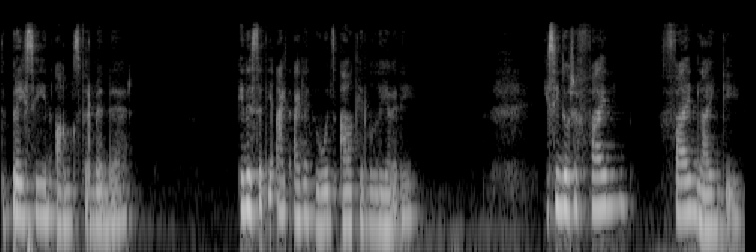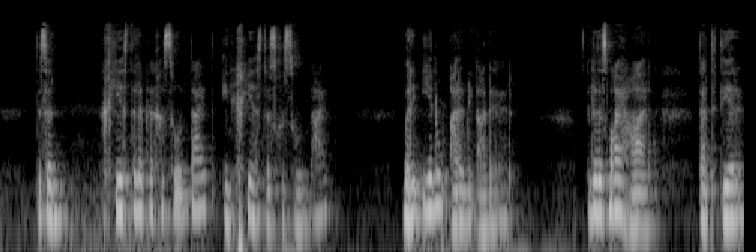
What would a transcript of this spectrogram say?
depressie en angs verminder. En is dit nie uiteindelik hoe ons elkeen wil lewe nie? Jy sien daar's 'n fyn fyn lyntjie tussen geestelike gesondheid en geestesgesondheid. Maar die een omarm die ander. En dit is my hart dat deur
